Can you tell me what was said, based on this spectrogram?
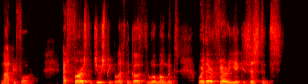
not before. At first, the Jewish people have to go through a moment where their very existence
